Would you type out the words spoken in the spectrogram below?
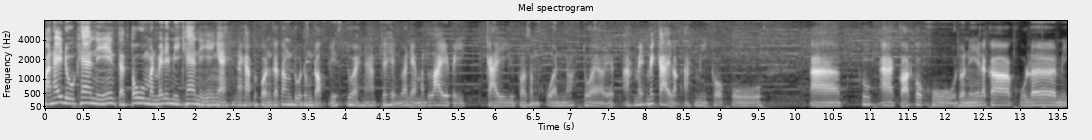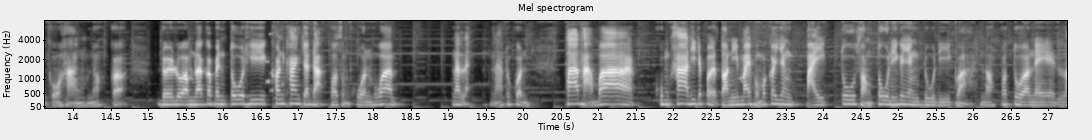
มันให้ดูแค่นี้แต่ตู้มันไม่ได้มีแค่นี้ไงนะครับทุกคนก็ต้องดูตรงดรอปลิสต์ด้วยนะครับจะเห็นว่าเนี่ยมันไล่ไปอีกไกลอยู่พอสมควรเนาะตัว LF อะไม่ไม่ไกลหรอกอะมีโกคูอ่าคูอ่ากอดโกคูตัวนี้แล้วก็คูลเลอร์มีโกฮังเนาะก็โดยรวมแล้วก็เป็นตู้ที่ค่อนข้างจะดักพอสมควรเพราะว่านั่นแหละนะทุกคนถ้าถามว่า คุ้มค่าที่จะเปิดตอนนี้ไหมผมว่าก็ยังไปตู้ 2 ตู้นี้ก็ยังดูดีกว่าเนาะเพราะตัวในไล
